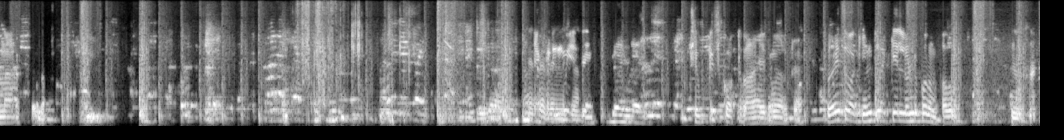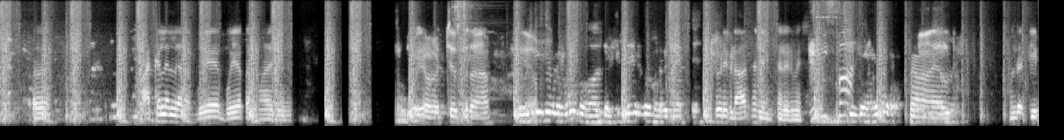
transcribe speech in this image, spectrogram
నాకు షిఫ్ట్ తీసుకొట్టరా ఇరవై రోహిత్ ఒక ఇంట్లోకి వెళ్ళి ఉండిపోదాం పదం అదే వెళ్ళారా బోయ బోయ పని బోయ వచ్చేద్దరా చూడు ఇక్కడ ఆసన నింపుతున్నారు Ramesh Onda ti,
